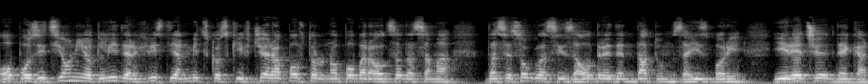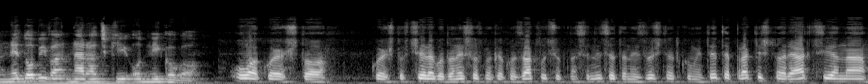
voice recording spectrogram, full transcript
Опозициониот лидер Христијан Мицкоски вчера повторно побара од СДСМ да се согласи за одреден датум за избори и рече дека не добива нарачки од никого. Ова кое што кое што вчера го донесовме како заклучок на седницата на извршниот комитет е практично реакција на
